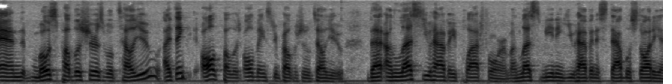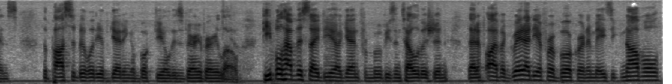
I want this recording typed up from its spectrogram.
and most publishers will tell you. I think all publish all mainstream publishers will tell you that unless you have a platform, unless meaning you have an established audience, the possibility of getting a book deal is very very low. People have this idea again from movies and television that if I have a great idea for a book or an amazing novel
